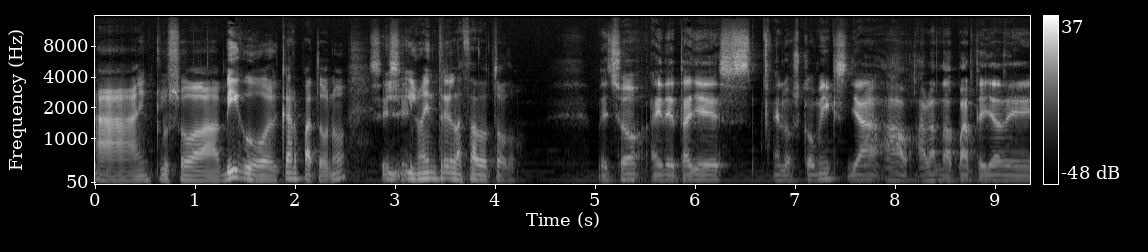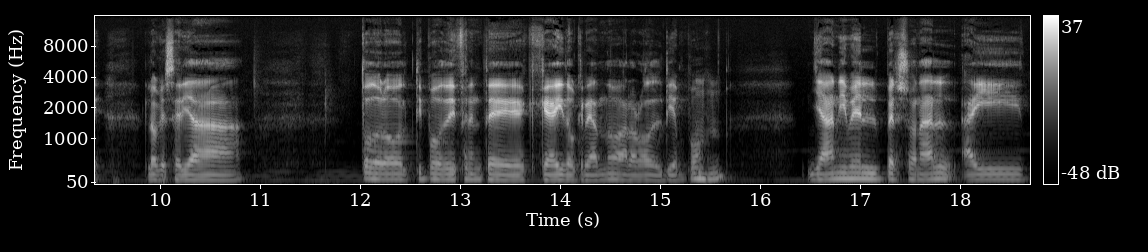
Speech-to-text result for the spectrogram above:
a incluso a Vigo, el Cárpato, ¿no? Sí, y, sí. y lo ha entrelazado todo. De hecho, hay detalles en los cómics, ya a- hablando aparte ya de lo que sería todo el tipo de diferente que ha ido creando a lo largo del tiempo. Ya a nivel personal hay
